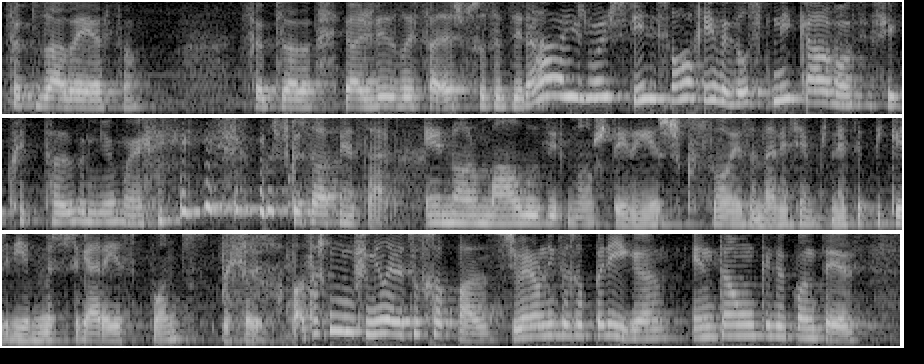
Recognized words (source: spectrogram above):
foi pesada essa. Foi pesada. Eu às vezes ouço as pessoas a dizer Ai, os meus filhos são horríveis, eles penicavam-se. Eu fico, coitada da minha mãe. Pois, porque eu estava a pensar, é normal os irmãos terem as discussões, andarem sempre nessa picardia, mas chegar a esse ponto. Pá, sabes que a minha família era tudo rapazes, eu era a única rapariga. Então o que é que acontece?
